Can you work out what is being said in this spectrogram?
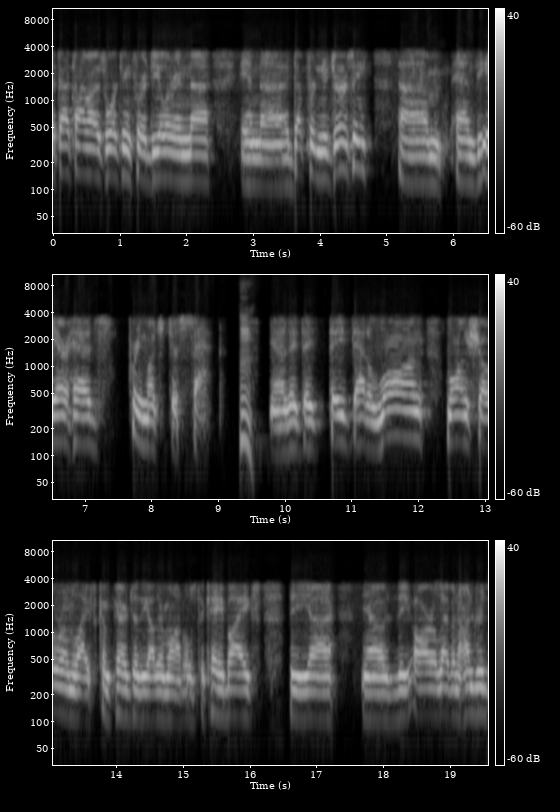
at that time, I was working for a dealer in uh, in uh, Deptford, New Jersey, um, and the Airheads pretty much just sat. Hmm. You know, they they they had a long, long showroom life compared to the other models, the K bikes, the uh, you know the R1100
